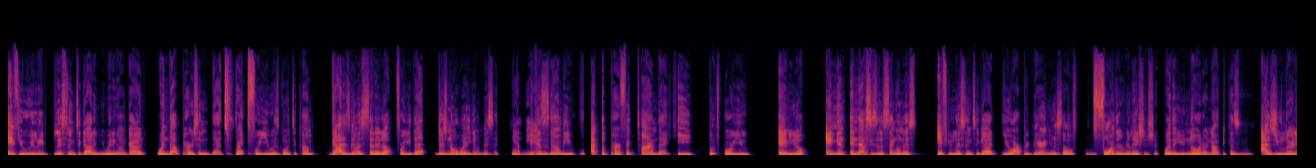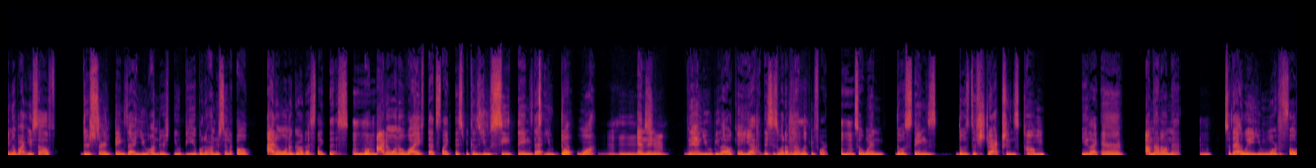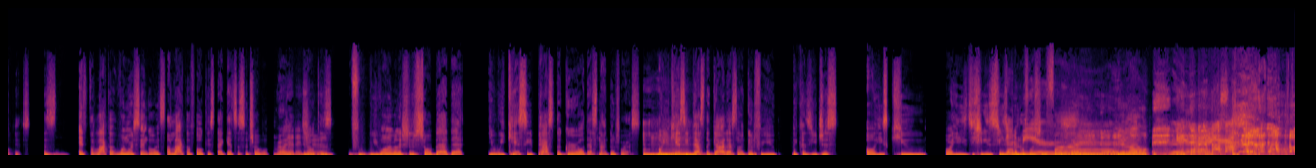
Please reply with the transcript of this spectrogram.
if you're really listening to God and you're waiting on God, when that person that's right for you is going to come, God is going to set it up for you that there's no way you're going to miss it Yep. because it's going to be at the perfect time that He put for you. And, you know, and in, in that season of singleness, if you're listening to God, you are preparing yourself Mhm. for the relationship, whether you know it or not, because Mhm. as you learning about yourself, there's certain things that you under you'll be able to understand. Like, oh, I don't want a girl that's like this, Mhm. or I don't want a wife that's like this, because you see things that you don't want, Mhm. Mhm. and then Sure. then you'll be like, okay, yeah, this is what I'm not looking for. Mhm. So when those things, those distractions come, you're like, eh, I'm not on that. So that way you're more focused because it's the lack of when we're single, it's the lack of focus that gets us in trouble. Right. That is You know, true. because we want a relationship so bad that you we can't see past the girl that's not good for us, Mhm. or you can't see past the guy that's not good for you because you just, oh, he's cute, or he's she's she's got beautiful, she's fine, Yeah. you know.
